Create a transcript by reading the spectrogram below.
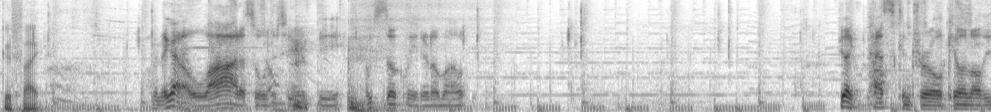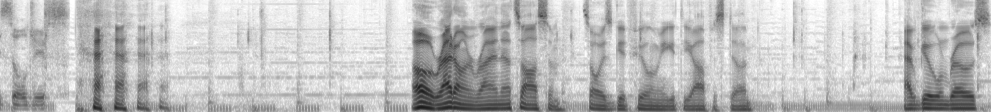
Good fight. They got a lot of soldiers here B. I'm still cleaning them out. I feel like pest control killing all these soldiers. oh, right on, Ryan. That's awesome. It's always a good feeling when you get the office done. Have a good one, Rose.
